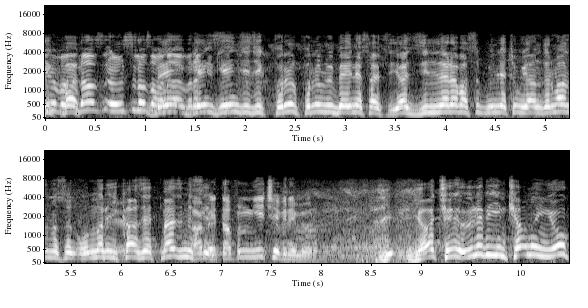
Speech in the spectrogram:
yapamıyorsun. bak. Ne yapsın ölsün o zaman Be- abi bırak gen- gitsin. gencecik pırıl pırıl bir beyne sahipsin. Ya zillere basıp milleti uyandırmaz mısın? Onları ikaz etmez misin? Abi etrafını niye çeviremiyorum? Ya çe- öyle bir imkanın yok.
